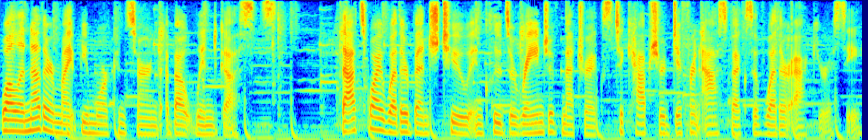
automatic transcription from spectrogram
while another might be more concerned about wind gusts. That's why WeatherBench 2 includes a range of metrics to capture different aspects of weather accuracy.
